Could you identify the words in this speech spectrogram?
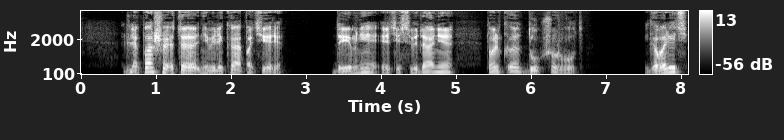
— Для Паши это невелика потеря. Да и мне эти свидания только душу рвут. Говорить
